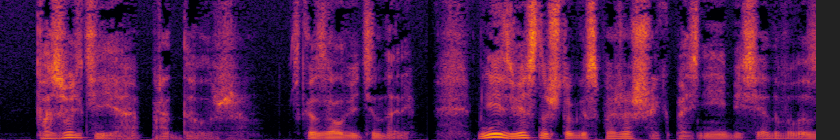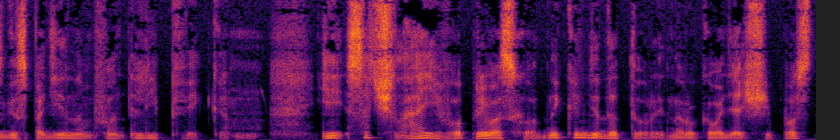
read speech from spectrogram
— Позвольте я продолжу, — сказал ветеринарий. Мне известно, что госпожа Шик позднее беседовала с господином фон Липвиком и сочла его превосходной кандидатурой на руководящий пост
